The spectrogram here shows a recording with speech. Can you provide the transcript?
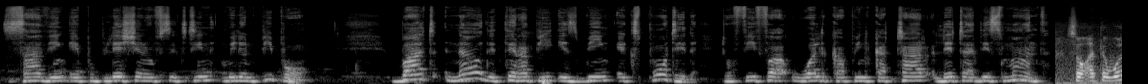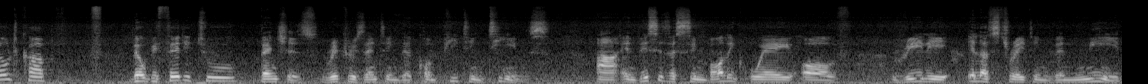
serving a population of 16 million people. But now the therapy is being exported to FIFA World Cup in Qatar later this month. So at the World Cup, there will be 32 benches representing the competing teams. Uh, and this is a symbolic way of really illustrating the need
